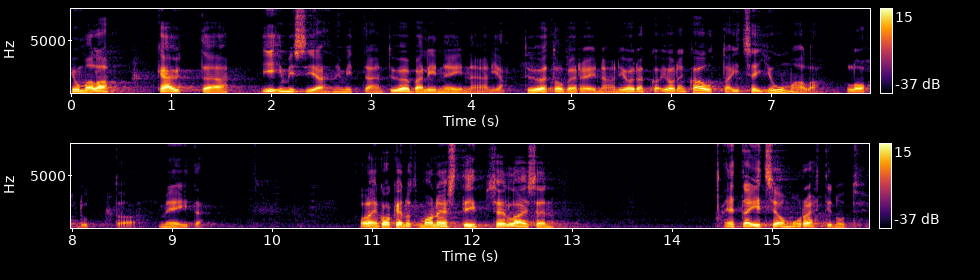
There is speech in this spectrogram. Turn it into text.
Jumala käyttää ihmisiä nimittäin työvälineinään ja työtovereinaan, joiden, joiden kautta itse Jumala lohduttaa meitä. Olen kokenut monesti sellaisen, että itse on murehtinut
